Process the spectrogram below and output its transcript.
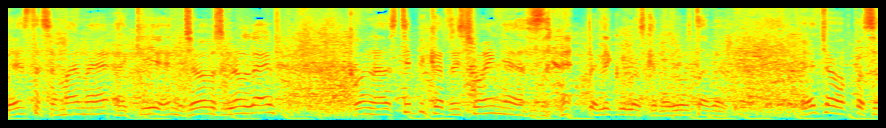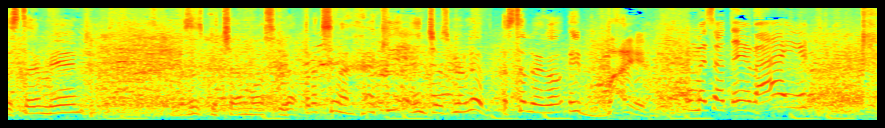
de esta semana aquí en Joe's Green Life con las típicas risueñas películas que nos gusta ver. De hecho, pues estén bien. Nos escuchamos la próxima aquí en Just Green Life. Hasta luego y bye. Un besote, bye.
